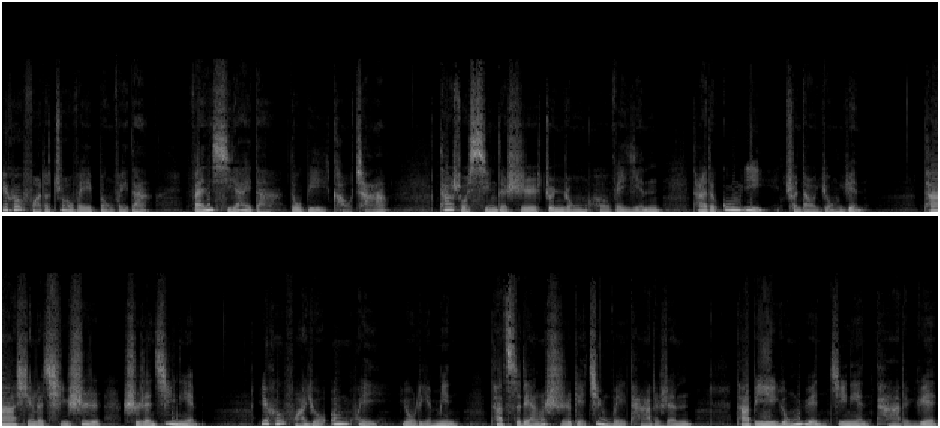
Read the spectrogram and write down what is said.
耶和华的作为本为大，凡喜爱的都必考察。他所行的是尊荣和威严，他的公义存到永远。他行了奇事，使人纪念。耶和华有恩惠，有怜悯。”他赐粮食给敬畏他的人，他必永远纪念他的约。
